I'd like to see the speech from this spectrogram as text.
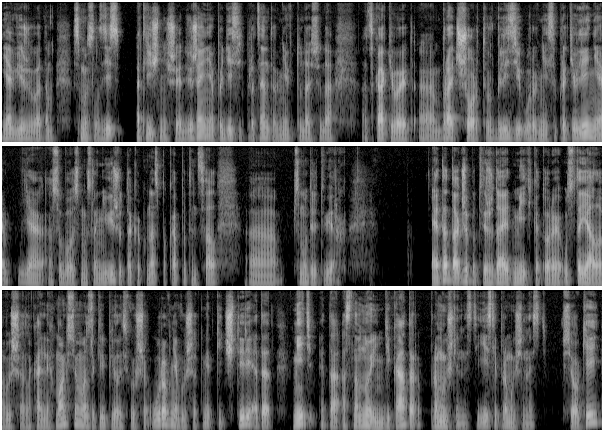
я вижу в этом смысл. Здесь отличнейшее движение по 10%, нефть туда-сюда отскакивает. Э, брать шорт вблизи уровней сопротивления я особого смысла не вижу, так как у нас пока потенциал э, смотрит вверх. Это также подтверждает медь, которая устояла выше локальных максимумов, закрепилась выше уровня, выше отметки 4. Это медь – это основной индикатор промышленности. Если промышленность все окей,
